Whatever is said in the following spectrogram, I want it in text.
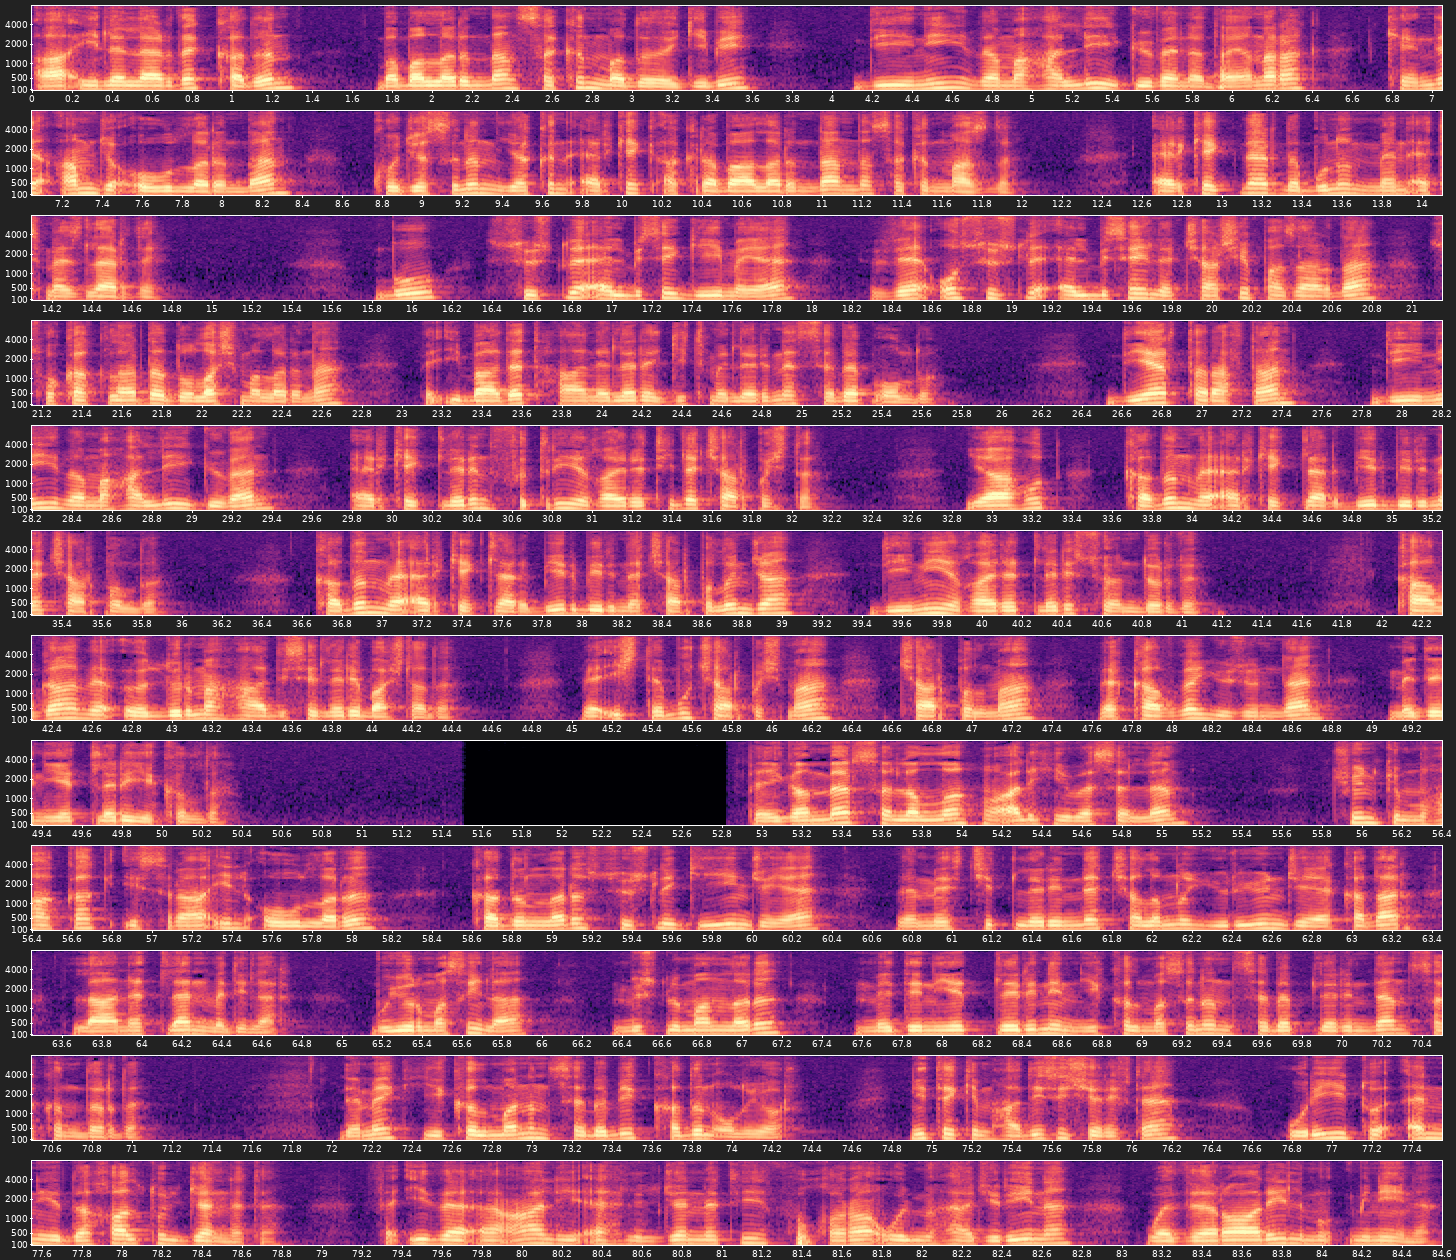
ailelerde kadın babalarından sakınmadığı gibi dini ve mahalli güvene dayanarak kendi amca oğullarından kocasının yakın erkek akrabalarından da sakınmazdı. Erkekler de bunu men etmezlerdi. Bu süslü elbise giymeye ve o süslü elbiseyle çarşı pazarda, sokaklarda dolaşmalarına ve ibadet hanelere gitmelerine sebep oldu. Diğer taraftan dini ve mahalli güven erkeklerin fıtri gayretiyle çarpıştı. Yahut kadın ve erkekler birbirine çarpıldı. Kadın ve erkekler birbirine çarpılınca dini gayretleri söndürdü. Kavga ve öldürme hadiseleri başladı. Ve işte bu çarpışma, çarpılma ve kavga yüzünden medeniyetleri yıkıldı. Peygamber sallallahu aleyhi ve sellem çünkü muhakkak İsrail oğulları kadınları süslü giyinceye ve mescitlerinde çalımlı yürüyünceye kadar lanetlenmediler buyurmasıyla Müslümanları medeniyetlerinin yıkılmasının sebeplerinden sakındırdı. Demek yıkılmanın sebebi kadın oluyor. Nitekim hadisi şerifte Uritu enni dehaltul cennete فإذا أعالي أهل الجنة فقراء المهاجرين وذرار المؤمنين.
